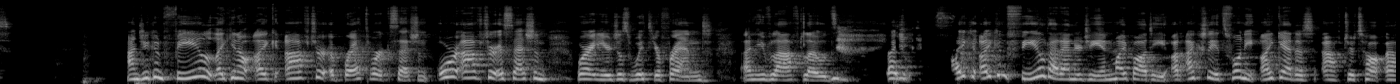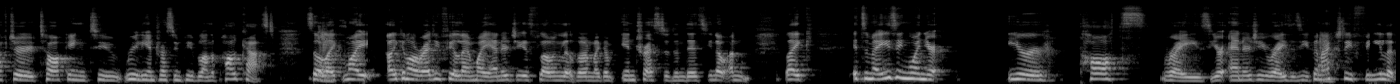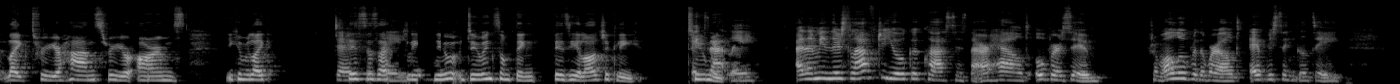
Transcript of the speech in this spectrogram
And you can feel like, you know, like after a breathwork session or after a session where you're just with your friend and you've laughed loads, like. I, I can feel that energy in my body. And actually, it's funny, I get it after talk, after talking to really interesting people on the podcast. So, yes. like, my I can already feel now my energy is flowing a little bit. I'm like, I'm interested in this, you know, and like, it's amazing when your your thoughts raise, your energy raises. You can yeah. actually feel it like through your hands, through your arms. You can be like, Definitely. this is actually do, doing something physiologically to exactly. me. And I mean, there's laughter yoga classes that are held over Zoom from all over the world every single day.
